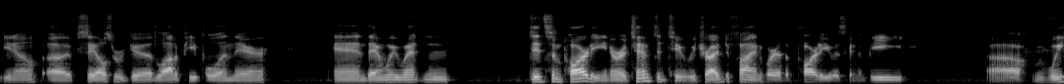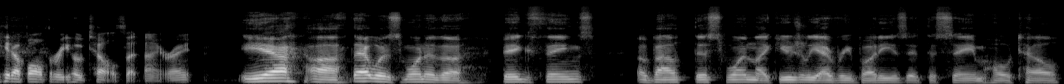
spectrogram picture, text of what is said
You know, uh, sales were good. A lot of people in there, and then we went and did some partying or attempted to. We tried to find where the party was going to be. Uh, we hit up all three hotels that night, right? Yeah, uh, that was one of the big things about this one. Like, usually everybody's at the same hotel,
